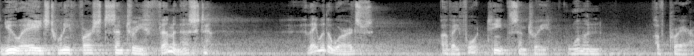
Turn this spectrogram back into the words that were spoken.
New Age 21st century feminist. They were the words of a 14th century woman of prayer.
